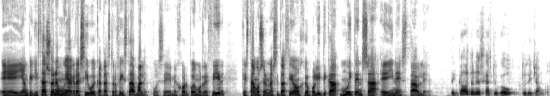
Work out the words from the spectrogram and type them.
Eh, y aunque quizás suene muy agresivo y catastrofista, vale, pues eh, mejor podemos decir que estamos en una situación geopolítica muy tensa e inestable. The gardeners has to go to the jungle.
